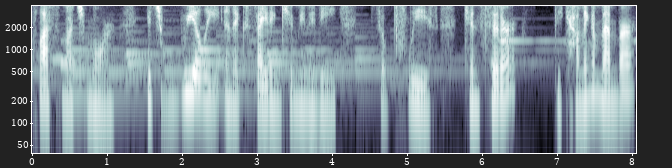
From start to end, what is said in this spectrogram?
plus much more. It's really an exciting community. So please consider becoming a member,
